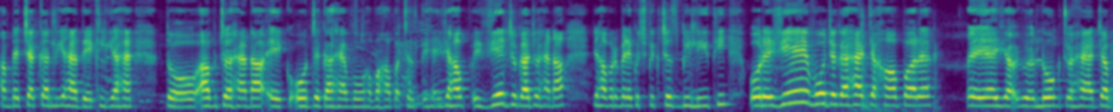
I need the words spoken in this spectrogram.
हमने चेक कर लिया है, देख लिया है। तो अब जो है ना, एक और जगह है, वो वहाँ पर चलते हैं। यहाँ, ये जगह जो है ना, यहाँ पर मैंने कुछ पिक्चर्स भी ली थी। और ये वो जगह है जहाँ पर लोग जो है, जब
